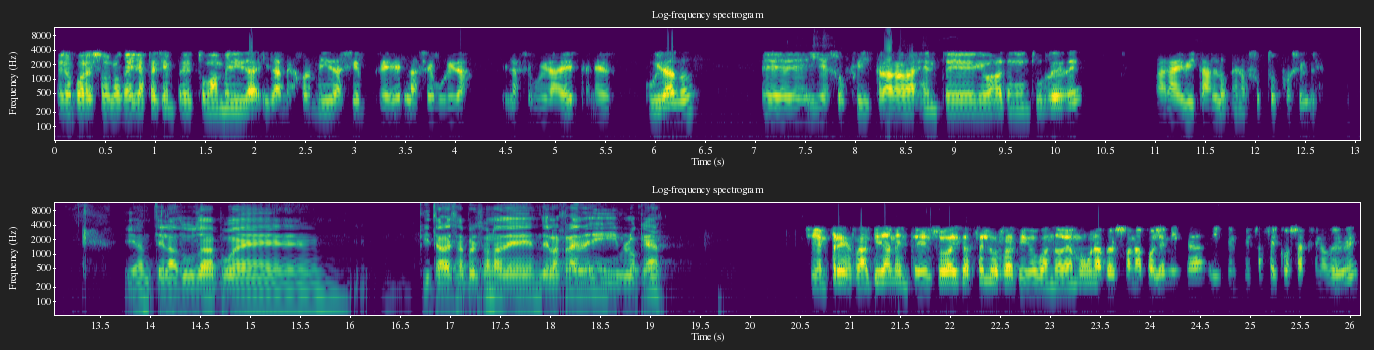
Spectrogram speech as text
Pero por eso lo que hay que hacer siempre es tomar medidas y la mejor medida siempre es la seguridad. Y la seguridad es tener cuidado eh, y eso, filtrar a la gente que vas a tener en tus redes para evitar los menos sustos posibles. Y ante la duda, pues quitar a esa persona de, las redes y bloquear. Siempre, rápidamente. Eso hay que hacerlo rápido. Cuando vemos una persona polémica y que empieza a hacer cosas que no debe,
